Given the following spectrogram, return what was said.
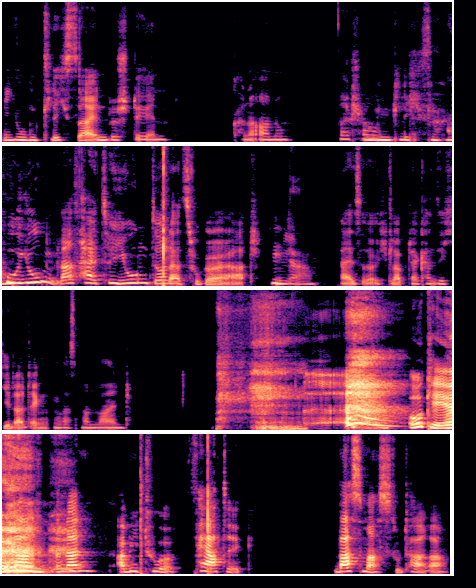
jugendlich sein bestehen. Keine Ahnung. Mal schauen. Jugendlich sein. Q-Jugend, was halt zur Jugend so dazugehört. Ja. Also, ich glaube, da kann sich jeder denken, was man meint. Okay. Und dann, und dann Abitur. Fertig. Was machst du, Tara?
